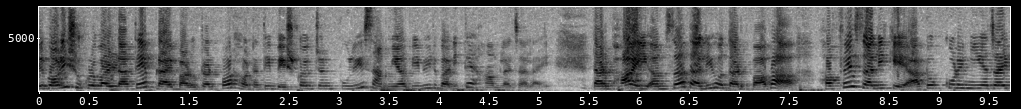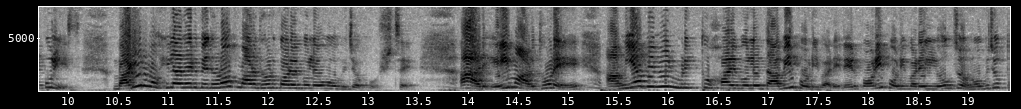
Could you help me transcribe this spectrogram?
এরপরই শুক্রবার রাতে প্রায় বারোটার পর হঠাৎই বেশ কয়েকজন পুলিশ আমিয়া বিবির বাড়িতে হামলা চালায়। তার ভাই আমজাদ আলী ও তার বাবা হাফেজ আলীকে আটক করে নিয়ে যায় পুলিশ। বাড়ির মহিলাদের বেধড়ক মারধর করে বলেও অভিযোগ উঠছে। আর এই মারধরে আমিয়া বিবির মৃত্যু হয় বলে দাবি পরিবারের। এরপরই পরিবারের লোকজন অভিযুক্ত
